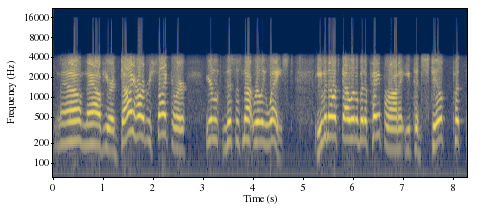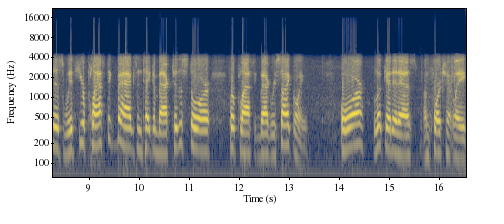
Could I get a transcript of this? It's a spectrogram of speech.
Now, now, if you're a die-hard recycler, this is not really waste. Even though it's got a little bit of paper on it, you could still put this with your plastic bags and take them back to the store for plastic bag recycling. Or look at it as, unfortunately,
